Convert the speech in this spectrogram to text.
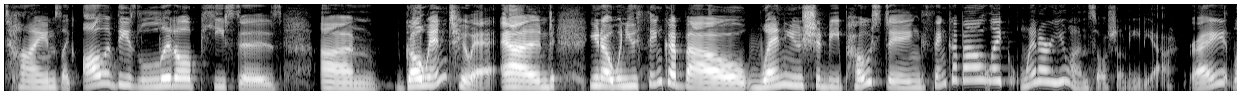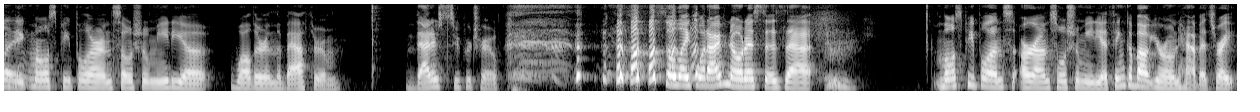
times, like all of these little pieces um, go into it. And, you know, when you think about when you should be posting, think about like when are you on social media, right? Like, I think most people are on social media while they're in the bathroom. That is super true. so, like, what I've noticed is that most people on, are on social media. Think about your own habits, right?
